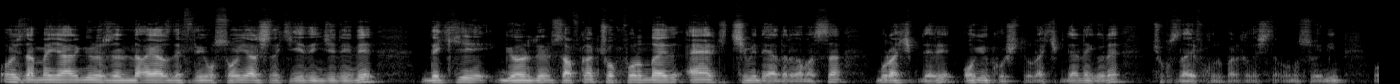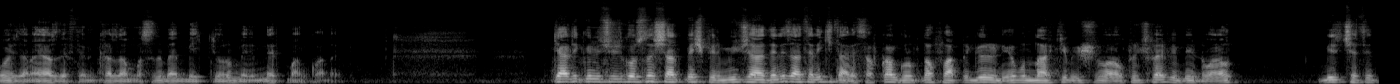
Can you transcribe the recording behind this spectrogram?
O yüzden ben yarın gün özelinde Ayaz Defne'yi o son yarıştaki yedinciliğini deki gördüğüm Safkan çok formdaydı. Eğer ki çimi de yadırgamazsa bu rakipleri o gün koştu. Rakiplerine göre çok zayıf grup arkadaşlar onu söyleyeyim. O yüzden Ayaz Defter'in kazanmasını ben bekliyorum. Benim net banko adayım. Geldik gün 3. konusuna şart 5-1 mücadele. Zaten iki tane safkan gruptan farklı görünüyor. Bunlar kim? 3 numaralı Tunç Berk ve 1 numaralı bir Çetin.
